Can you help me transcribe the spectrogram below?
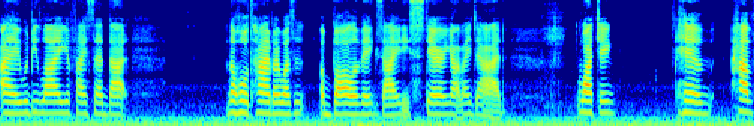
I would be lying if I said that the whole time I wasn't a ball of anxiety staring at my dad, watching him have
